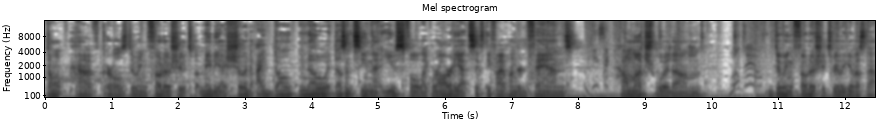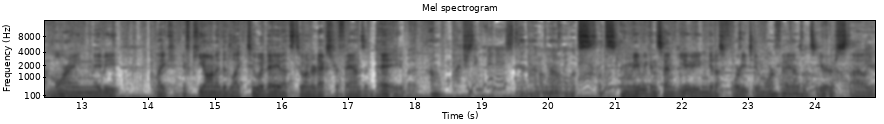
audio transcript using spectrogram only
don't have girls doing photo shoots, but maybe I should. I don't know. It doesn't seem that useful. Like, we're already at 6,500 fans. How much would, um, doing photo shoots really give us that more? I mean, maybe Like, if Kyanna did like two a day, that's 200 extra fans a day, but I don't, I just, man, I don't know. Let's, let's, I mean, maybe we can send you, you can get us 42 more fans. What's your style? Your,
